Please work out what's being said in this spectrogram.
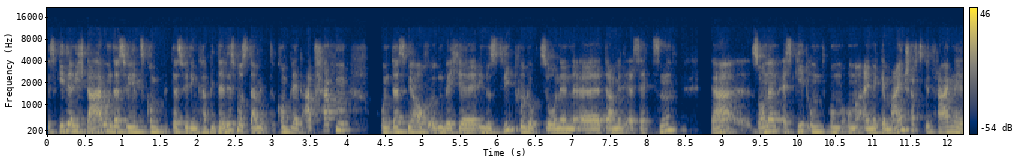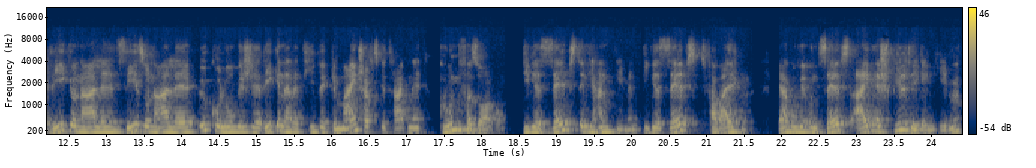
Es geht ja nicht darum, dass wir jetzt, dass wir den Kapitalismus damit komplett abschaffen und dass wir auch irgendwelche Industrieproduktionen äh, damit ersetzen, ja, sondern es geht um, um, um eine gemeinschaftsgetragene, regionale, saisonale, ökologische, regenerative, gemeinschaftsgetragene Grundversorgung, die wir selbst in die Hand nehmen, die wir selbst verwalten ja, wo wir uns selbst eigene Spielregeln geben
